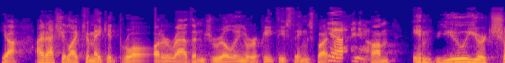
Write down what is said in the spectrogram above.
Yeah, I'd actually like to make it broader rather than drilling or repeat these things. But yeah, I know. Um, imbue your ch-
